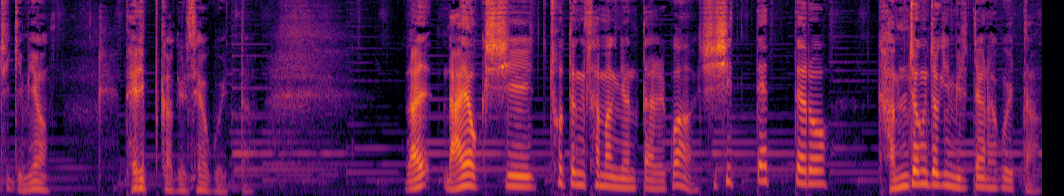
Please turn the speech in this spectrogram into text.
튀기며 대립각을 세우고 있다. 나, 나 역시 초등 3학년 딸과 시시때때로 감정적인 밀당을 하고 있다.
